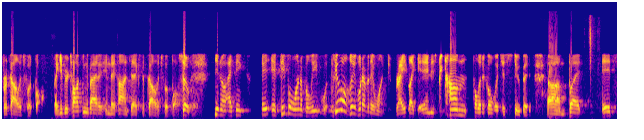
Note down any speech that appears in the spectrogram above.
for college football. Like if you're talking about it in the context of college football. So, you know, I think if people want to believe people believe whatever they want to, right? Like and it's become political, which is stupid. Um, but it's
